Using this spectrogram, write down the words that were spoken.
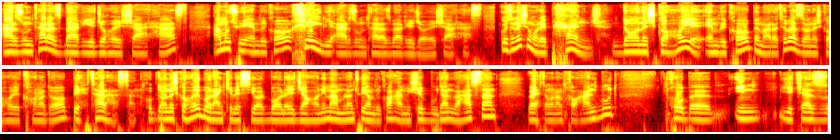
ارزونتر از بقیه جاهای شهر هست اما توی امریکا خیلی ارزونتر از بقیه جاهای شهر هست. گزینه شماره پنج دانشگاه های امریکا به مراتب از دانشگاه های کانادا بهتر هستند. خب دانشگاه های با رنگ بسیار بالای جهانی معمولا توی امریکا همیشه بودن و هستن و احتمالا خواهند بود. خب این یکی از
